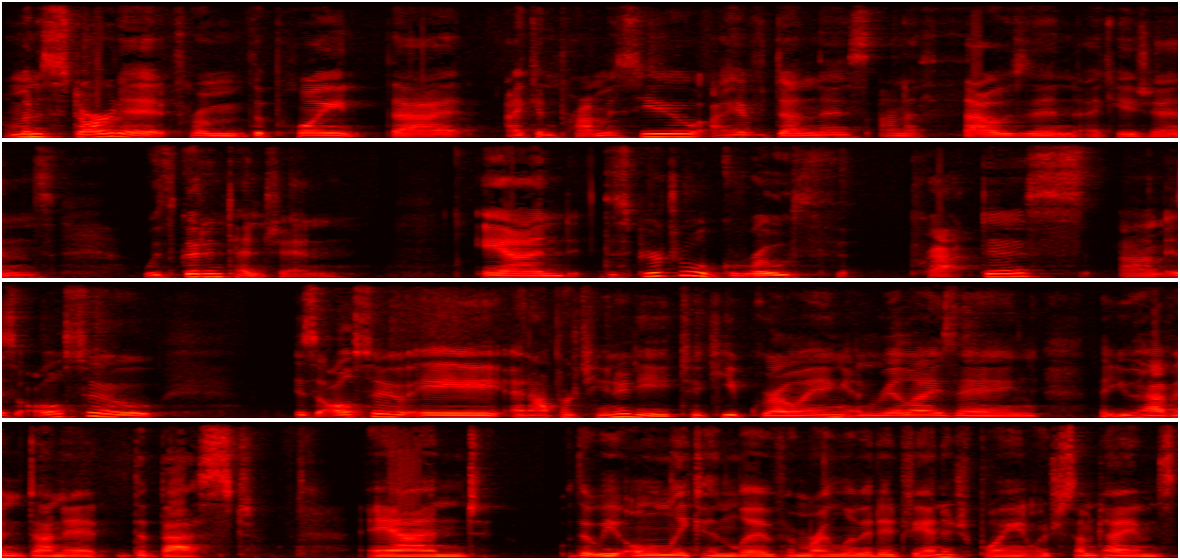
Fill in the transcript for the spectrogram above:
I'm going to start it from the point that I can promise you I have done this on a thousand occasions with good intention. And the spiritual growth practice um, is also is also a an opportunity to keep growing and realizing that you haven't done it the best and that we only can live from our limited vantage point, which sometimes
